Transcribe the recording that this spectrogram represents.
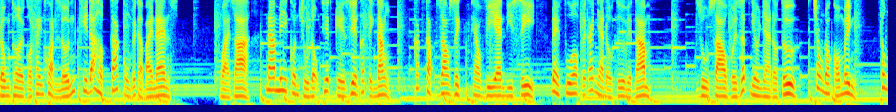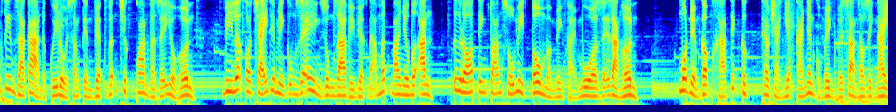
đồng thời có thanh khoản lớn khi đã hợp tác cùng với cả Binance. Ngoài ra, Nami còn chủ động thiết kế riêng các tính năng, các cặp giao dịch theo VNDC để phù hợp với các nhà đầu tư Việt Nam. Dù sao với rất nhiều nhà đầu tư, trong đó có mình, thông tin giá cả được quy đổi sang tiền Việt vẫn trực quan và dễ hiểu hơn. Vì lỡ có cháy thì mình cũng dễ hình dung ra vì việc đã mất bao nhiêu bữa ăn, từ đó tính toán số mì tôm mà mình phải mua dễ dàng hơn. Một điểm cộng khá tích cực theo trải nghiệm cá nhân của mình với sàn giao dịch này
